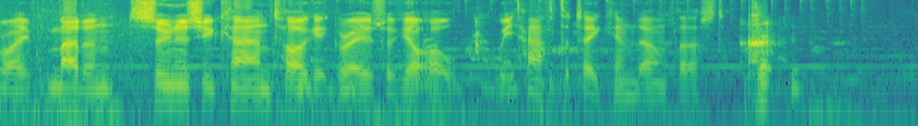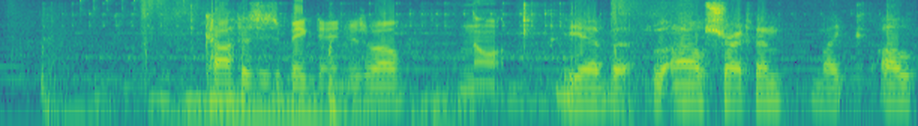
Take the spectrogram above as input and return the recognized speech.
Right, Madden, soon as you can, target Graves with your ult. We have to take him down first. Karthus is a big danger as well. Not. Yeah, but I'll shred him. Like, I'll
